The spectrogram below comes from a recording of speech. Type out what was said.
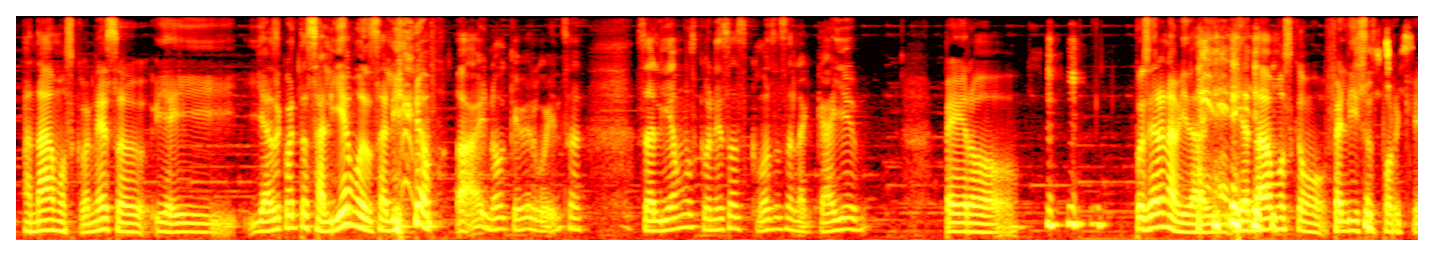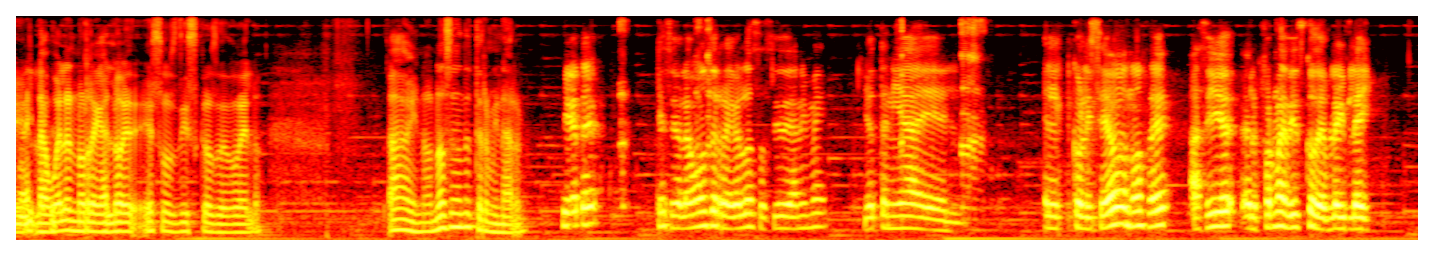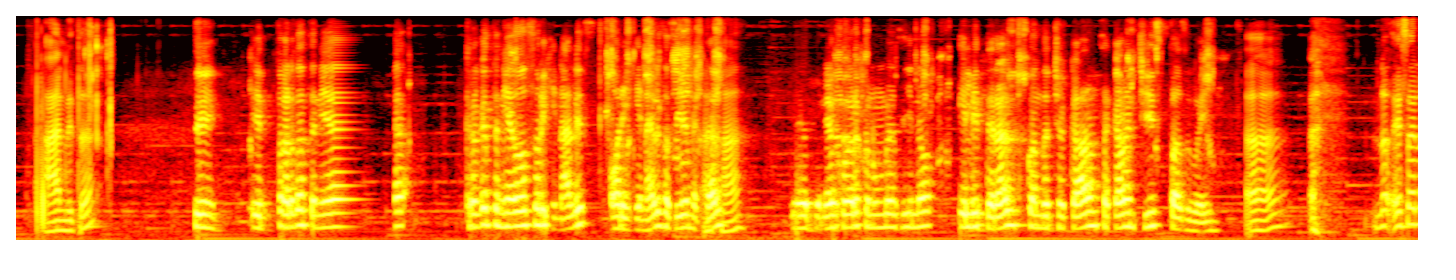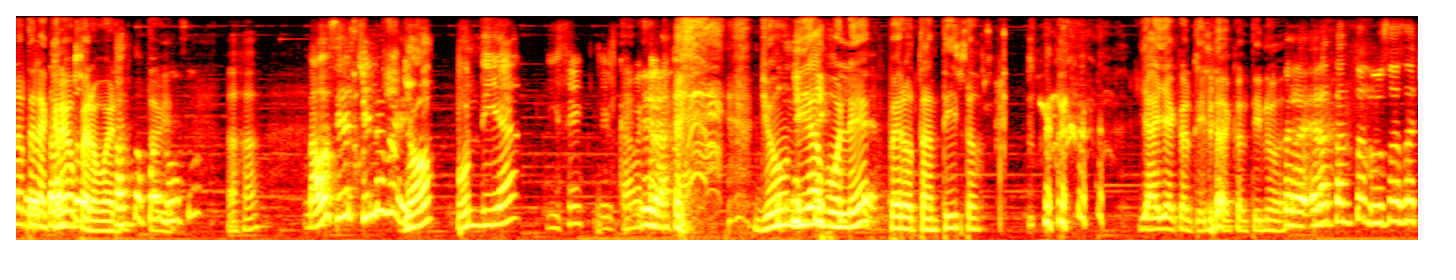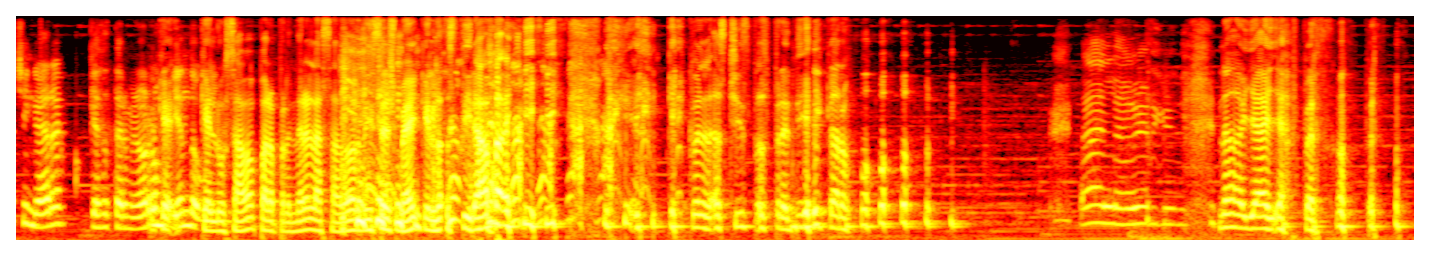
andábamos con eso y, y, y ya de cuenta salíamos, salíamos. Ay, no, qué vergüenza. Salíamos con esas cosas a la calle. Pero pues era Navidad y, y andábamos como felices porque la abuela nos regaló esos discos de duelo. Ay, no, no sé dónde terminaron. Fíjate que si hablamos de regalos así de anime, yo tenía el, el Coliseo, no sé, así el forma de disco de Blade Blade. Ah, neta. Sí, y Parda tenía, creo que tenía dos originales, originales así de metal. Ajá. Y me ponía a jugar con un vecino y literal cuando chocaban sacaban chispas, güey. Ajá. No, esa no te Pero la creo, pero bueno. ¿Tanto fue el uso? Ajá. No, sí, el chile, güey. Yo, un día, hice el. Kamehameha. Yo un día volé, pero tantito. ya, ya, continúa, continúa. Pero era tanto el uso de esa chingadera que se terminó rompiendo, que lo usaba para prender el asador, dice Shmei, que los tiraba ahí. que con las chispas prendía el carbón. A la verga. No, ya, ya, perdón, perdón.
